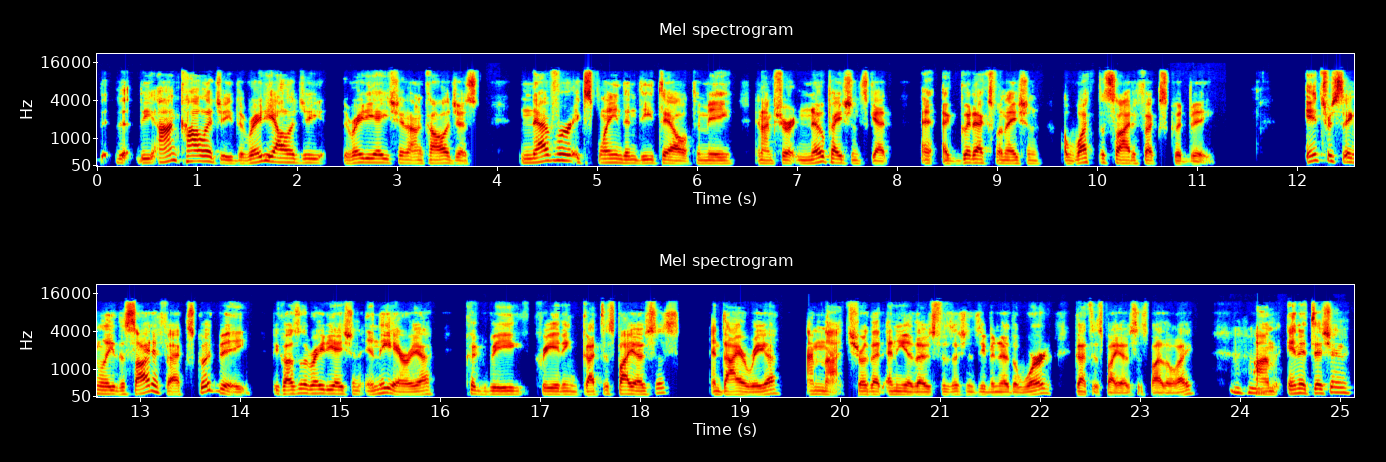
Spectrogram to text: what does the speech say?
the, the oncology, the radiology, the radiation oncologist never explained in detail to me, and I'm sure no patients get a, a good explanation of what the side effects could be. Interestingly, the side effects could be because of the radiation in the area, could be creating gut dysbiosis and diarrhea. I'm not sure that any of those physicians even know the word gut dysbiosis, by the way. Mm-hmm. Um, in addition,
